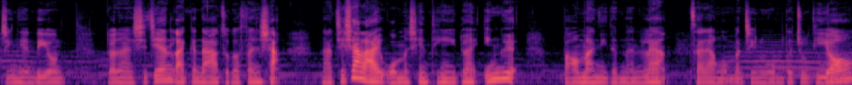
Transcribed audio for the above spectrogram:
今天利用短短时间来跟大家做个分享。那接下来我们先听一段音乐，饱满你的能量，再让我们进入我们的主题哦。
